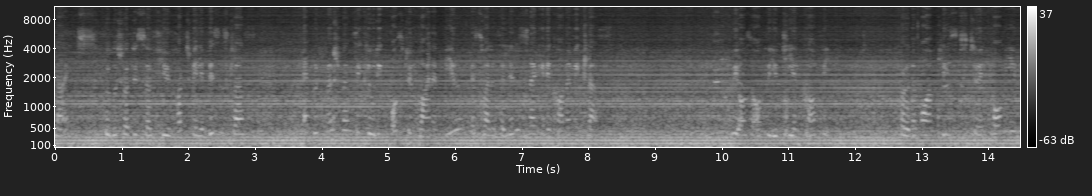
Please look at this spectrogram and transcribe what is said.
flight. We will shortly serve you hot meal in business class and refreshments including Austrian wine and beer, as well as a little snack in economy class. We also offer you tea and coffee. Furthermore, I'm pleased to inform you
